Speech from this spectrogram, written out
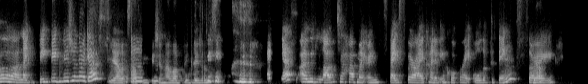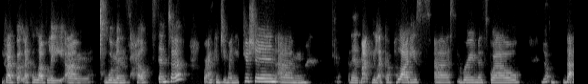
Oh, like big, big vision, I guess. Yeah, let's talk um, big vision. I love big visions. I guess I would love to have my own space where I kind of incorporate all of the things. So, yeah. if I've got like a lovely um, women's health center where I can do my nutrition. Um, there might be like a Pilates uh, room as well. Yeah. That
